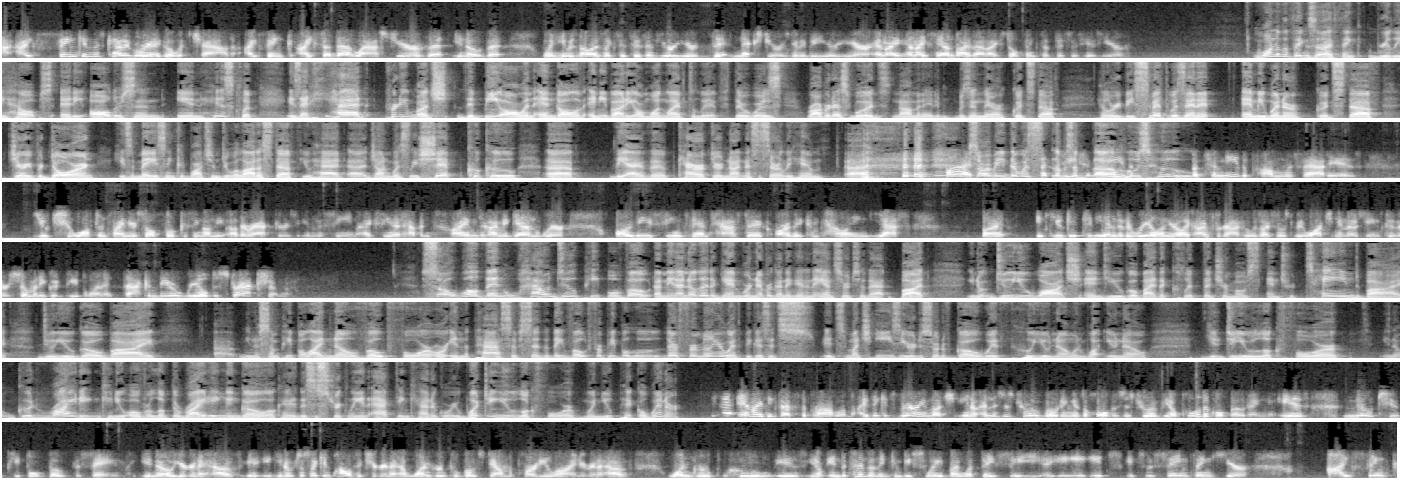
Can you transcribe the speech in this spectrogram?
I, I think in this category I go with Chad. I think I said that last year that, you know, that when he was not I was like, This isn't your year, th- next year is gonna be your year and I and I stand by that. I still think that this is his year. One of the things that I think really helps Eddie Alderson in his clip is that he had pretty much the be all and end all of anybody on One Life to Live. There was Robert S. Woods, nominated, was in there, good stuff. Hillary B. Smith was in it, Emmy winner, good stuff. Jerry Verdorn, he's amazing, could watch him do a lot of stuff. You had uh, John Wesley Shipp, Cuckoo, uh, the uh, the character, not necessarily him. Uh, But so I mean, there was there was a, to a who's who. But to me, the problem with that is you too often find yourself focusing on the other actors in the scene. I've seen it happen time and time again where are these scenes fantastic? Are they compelling? Yes. But if you get to the end of the reel and you're like, I forgot who was I supposed to be watching in those scenes because there's so many good people in it, that can be a real distraction. So, well, then, how do people vote? I mean, I know that again, we're never going to get an answer to that, but you know, do you watch and do you go by the clip that you're most entertained by? Do you go by, uh, you know, some people I know vote for, or in the past have said that they vote for people who they're familiar with because it's it's much easier to sort of go with who you know and what you know. You, do you look for you know, good writing? Can you overlook the writing and go, okay, this is strictly an acting category? What do you look for when you pick a winner? And I think that's the problem. I think it's very much, you know, and this is true of voting as a whole. This is true of, you know, political voting. Is no two people vote the same. You know, you're going to have, you know, just like in politics, you're going to have one group who votes down the party line. You're going to have one group who is, you know, independent and can be swayed by what they see. It's it's the same thing here. I think,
